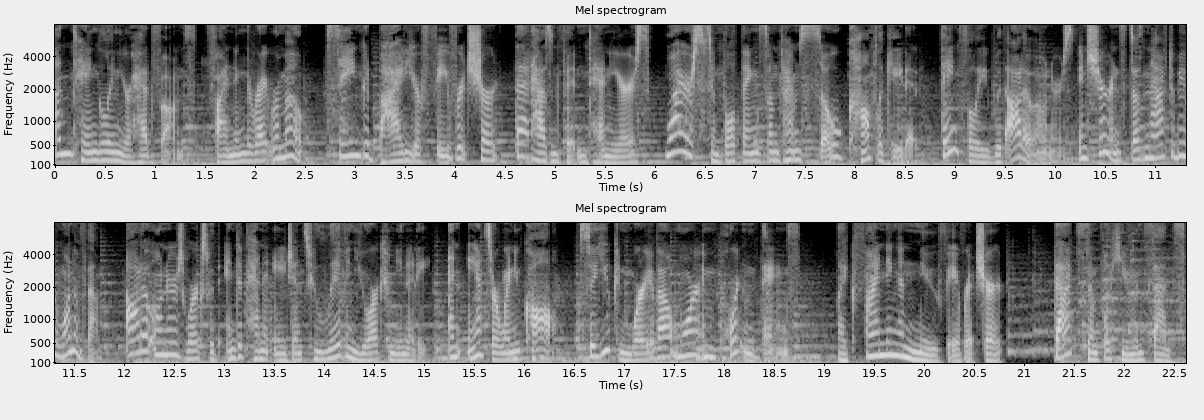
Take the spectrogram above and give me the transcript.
Untangling your headphones, finding the right remote, saying goodbye to your favorite shirt that hasn't fit in 10 years. Why are simple things sometimes so complicated? Thankfully, with auto owners, insurance doesn't have to be one of them. Auto Owners works with independent agents who live in your community and answer when you call, so you can worry about more important things, like finding a new favorite shirt. That's simple human sense.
